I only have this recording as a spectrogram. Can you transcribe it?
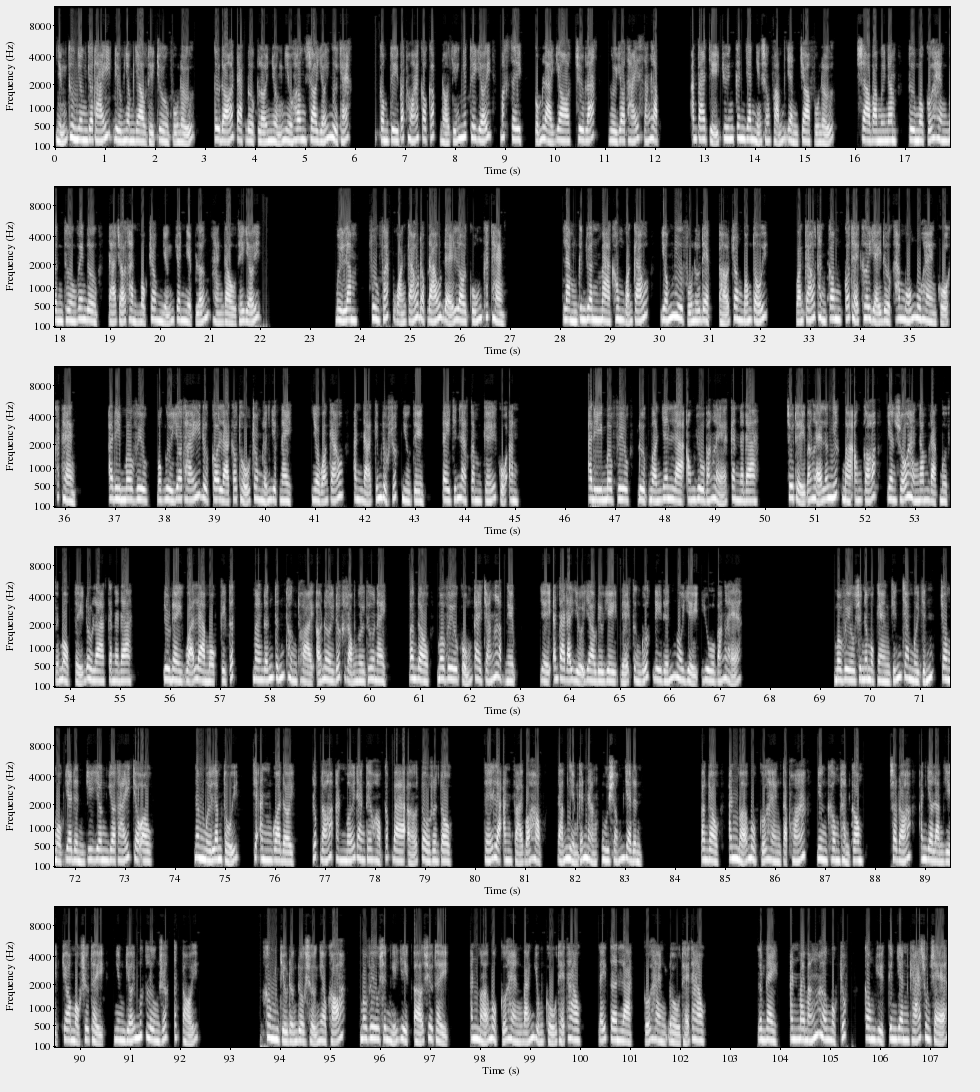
Những thương nhân Do Thái đều nhằm vào thị trường phụ nữ, từ đó đạt được lợi nhuận nhiều hơn so với người khác. Công ty bách hóa cao cấp nổi tiếng nhất thế giới, Maxi, cũng là do Gillette người Do Thái sáng lập. Anh ta chỉ chuyên kinh doanh những sản phẩm dành cho phụ nữ. Sau 30 năm, từ một cửa hàng bình thường ven đường đã trở thành một trong những doanh nghiệp lớn hàng đầu thế giới. 15. Phương pháp quảng cáo độc đáo để lôi cuốn khách hàng Làm kinh doanh mà không quảng cáo, giống như phụ nữ đẹp ở trong bóng tối. Quảng cáo thành công có thể khơi dậy được ham muốn mua hàng của khách hàng. Adi Merville, một người Do Thái được coi là cao thủ trong lĩnh vực này. Nhờ quảng cáo, anh đã kiếm được rất nhiều tiền. Đây chính là tâm kế của anh. Adi Merville được mệnh danh là ông vua bán lẻ Canada. Siêu thị bán lẻ lớn nhất mà ông có, doanh số hàng năm đạt 10,1 tỷ đô la Canada. Điều này quả là một kỳ tích, mang đến tính thần thoại ở nơi đất rộng người thưa này. Ban đầu, Merville cũng tay trắng lập nghiệp. Vậy anh ta đã dựa vào điều gì để từng bước đi đến ngôi vị vua bán lẻ? Merville sinh năm 1919 trong một gia đình di dân Do Thái châu Âu. Năm 15 tuổi, cha anh qua đời, lúc đó anh mới đang theo học cấp 3 ở Toronto. Thế là anh phải bỏ học, đảm nhiệm gánh nặng nuôi sống gia đình. Ban đầu anh mở một cửa hàng tạp hóa nhưng không thành công. Sau đó anh vào làm việc cho một siêu thị nhưng với mức lương rất ít ỏi. Không chịu đựng được sự nghèo khó, Merville xin nghỉ việc ở siêu thị. Anh mở một cửa hàng bán dụng cụ thể thao, lấy tên là cửa hàng đồ thể thao. Lần này, anh may mắn hơn một chút, công việc kinh doanh khá suôn sẻ.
